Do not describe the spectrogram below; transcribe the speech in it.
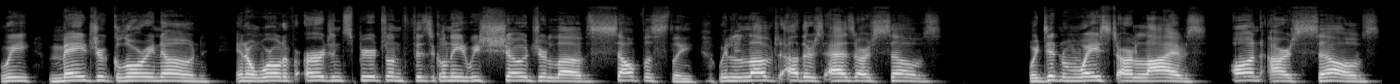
We made your glory known in a world of urgent spiritual and physical need. We showed your love selflessly. We loved others as ourselves. We didn't waste our lives on ourselves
